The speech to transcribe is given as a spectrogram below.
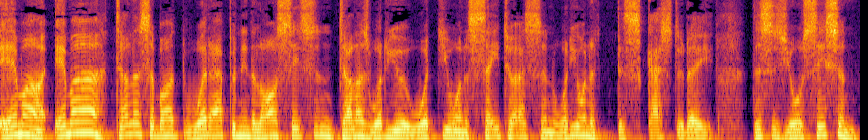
Emma. Emma, tell us about what happened in the last session. Tell us what you what you want to say to us and what do you want to discuss today. This is your session.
